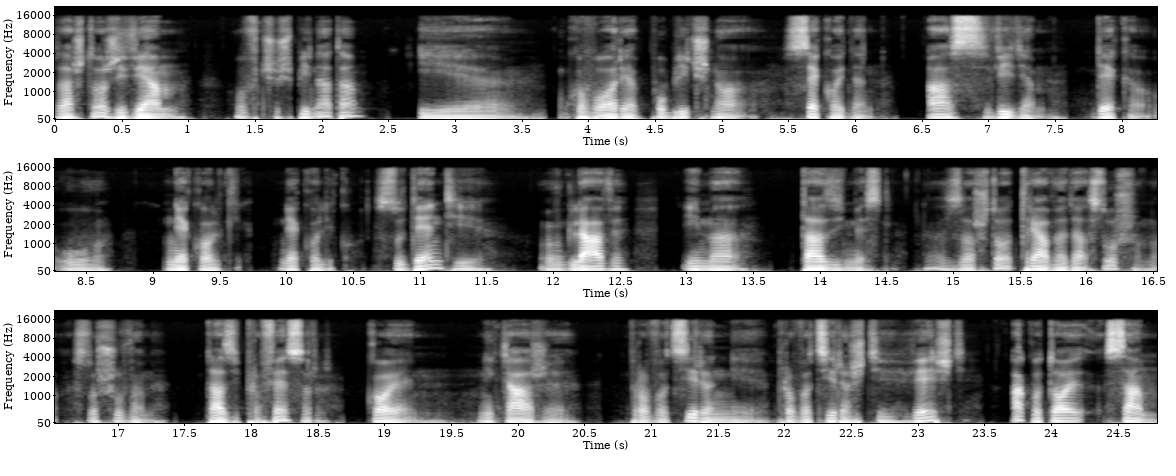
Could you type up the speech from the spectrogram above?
Зашто живеам во чушпината и говоря публично секој ден. Аз видам дека у неколки, неколико студенти в главе има тази мисли. Зашто треба да слушам, слушуваме тази професор кој ни каже провоцирани, провоциращи вешти, ако тој сам,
